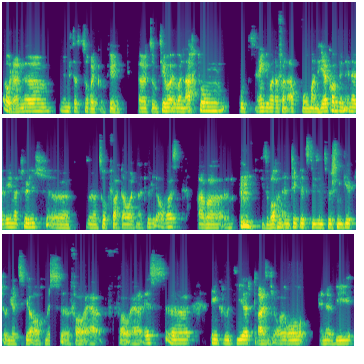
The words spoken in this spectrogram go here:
Oh, dann äh, nehme ich das zurück. Okay. Äh, zum Thema Übernachtung, gut, es hängt immer davon ab, wo man herkommt in NRW natürlich. Äh, so eine Zugfahrt dauert natürlich auch was. Aber äh, diese Wochenendtickets, die es inzwischen gibt und jetzt hier auch mit äh, VR, VRS äh, inkludiert, 30 Euro NRW,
